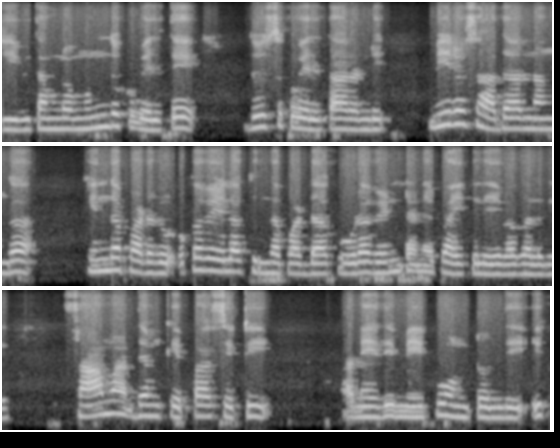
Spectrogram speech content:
జీవితంలో ముందుకు వెళ్తే దూసుకు వెళ్తారండి. మీరు సాధారణంగా కింద పడరు. ఒకవేళ కింద పడ్డా కూడా వెంటనే పైకి లేవగలిగే సామర్థ్యం కెపాసిటీ అనేది మీకు ఉంటుంది. ఇక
